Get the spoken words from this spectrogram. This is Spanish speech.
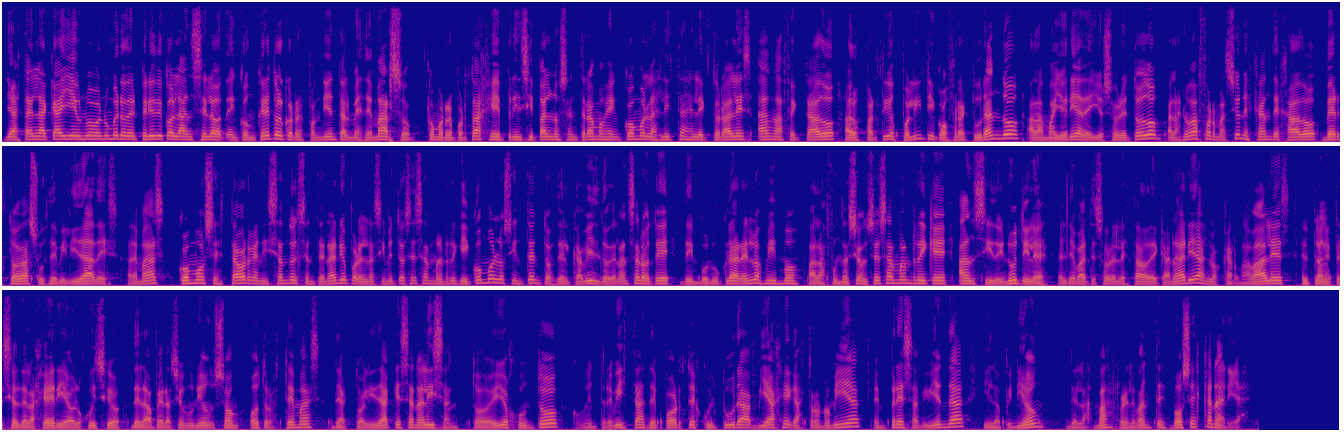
Ya está en la calle un nuevo número del periódico Lancelot, en concreto el correspondiente al mes de marzo. Como reportaje principal nos centramos en cómo las listas electorales han afectado a los partidos políticos, fracturando a la mayoría de ellos, sobre todo a las nuevas formaciones que han dejado ver todas sus debilidades. Además, cómo se está organizando el centenario por el nacimiento de César Manrique y cómo los intentos del Cabildo de Lanzarote de involucrar en los mismos a la Fundación César Manrique han sido inútiles. El debate sobre el estado de Canarias, los carnavales, el plan especial de la Jeria o el juicio de la Operación Unión son otros temas de actualidad que se analizan. Todo ello junto con entrevistas, deportes, cultura, viaje, gastronomía, empresa, vivienda y la opinión de las más relevantes voces canarias.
